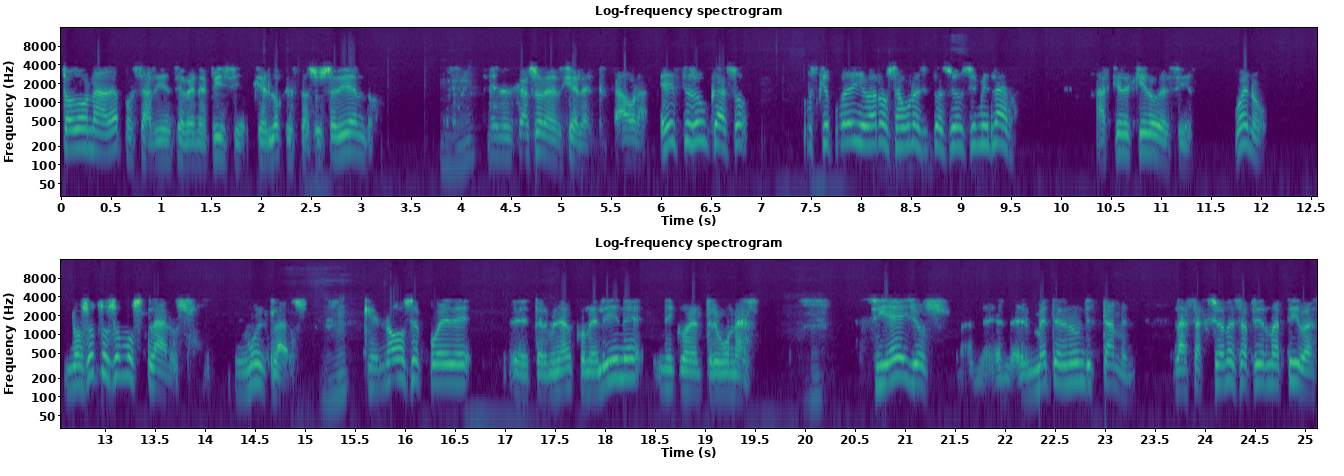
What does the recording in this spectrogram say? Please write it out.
todo o nada, pues alguien se beneficie, que es lo que está sucediendo en el caso de la energía eléctrica. Ahora, este es un caso pues que puede llevarnos a una situación similar. ¿A qué le quiero decir? Bueno, nosotros somos claros, muy claros, que no se puede eh, terminar con el INE ni con el tribunal. Si ellos meten en un dictamen las acciones afirmativas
